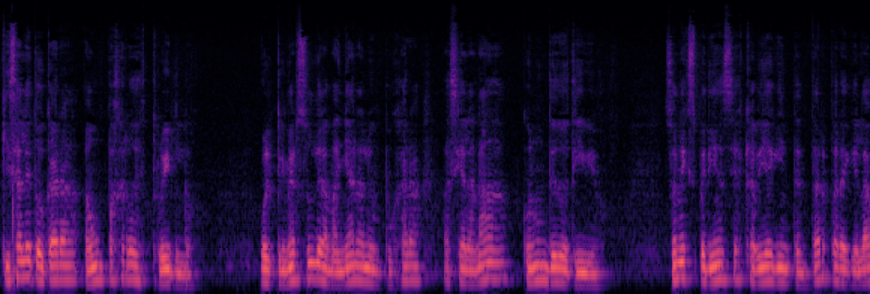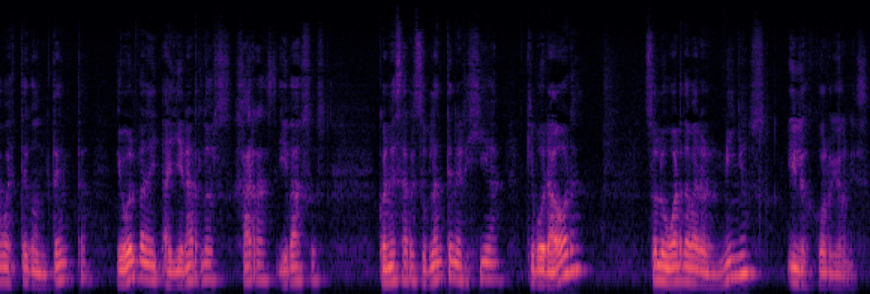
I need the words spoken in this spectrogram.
Quizá le tocara a un pájaro destruirlo, o el primer sol de la mañana lo empujara hacia la nada con un dedo tibio. Son experiencias que había que intentar para que el agua esté contenta y vuelva a llenar los jarras y vasos con esa resoplante energía que por ahora solo guarda para los niños y los gorriones.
